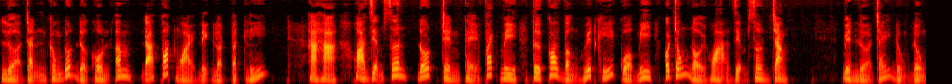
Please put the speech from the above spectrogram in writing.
Lửa trận không đốt được hồn âm đã thoát ngoài định luật vật lý. Hà hà, hỏa diệm sơn đốt trên thể phách mi từ coi vầng huyết khí của mi có chống nổi hỏa diệm sơn chăng. Biển lửa cháy đùng đùng,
